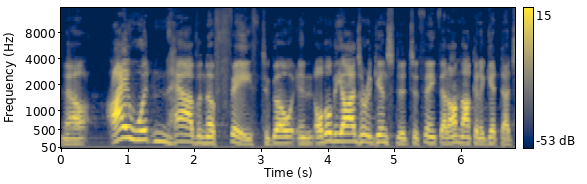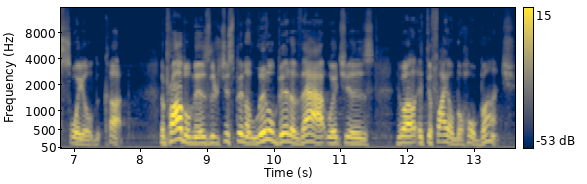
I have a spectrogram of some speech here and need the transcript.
Now, I wouldn't have enough faith to go and, although the odds are against it, to think that I'm not going to get that soiled cup. The problem is there's just been a little bit of that, which is, well, it defiled the whole bunch.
